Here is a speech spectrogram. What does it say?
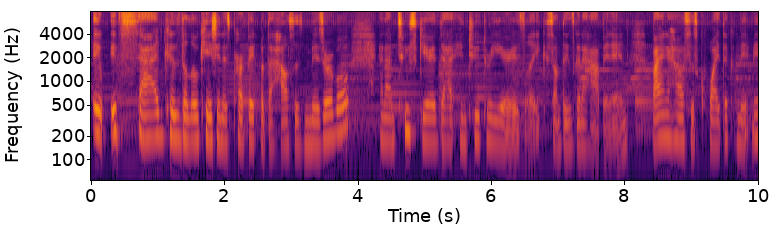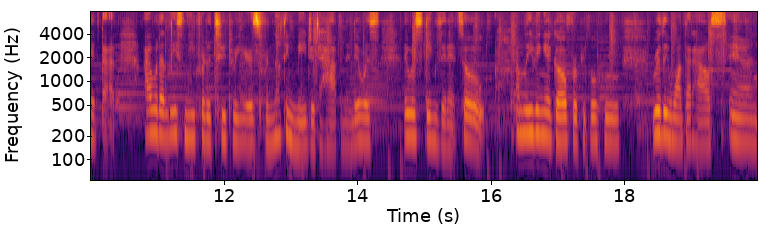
it, it's sad because the location is perfect, but the house is miserable. And I'm too scared that in two, three years, like something's gonna happen. And buying a house is quite the commitment that I would at least need for the two, three years for nothing major to happen. And there was there was things in it. So I'm leaving it go for people who really want that house and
